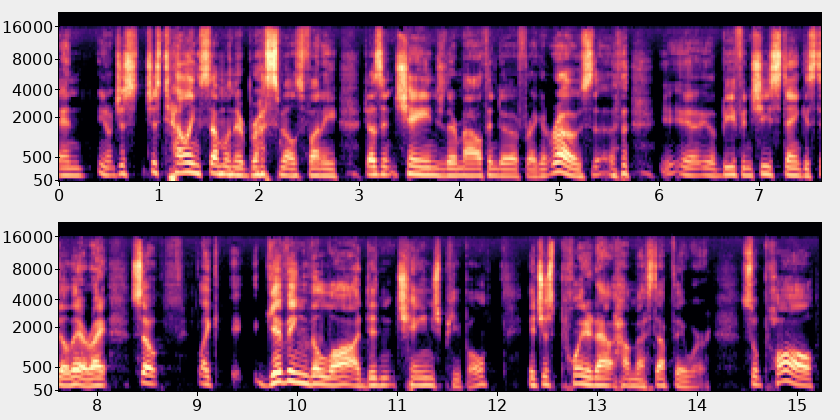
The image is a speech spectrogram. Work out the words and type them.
And you know, just just telling someone their breath smells funny doesn't change their mouth into a fragrant rose. you know, beef and cheese stank is still there, right? So, like, giving the law didn't change people. It just pointed out how messed up they were. So Paul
